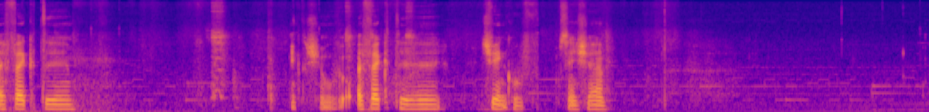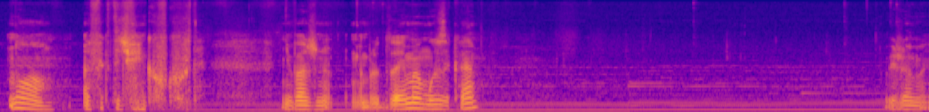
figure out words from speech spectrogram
efekty jak to się mówi, efekty dźwięków, w sensie no, efekty dźwięków, kurde. Nieważne. Dobra, dodajemy muzykę. Bierzemy.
